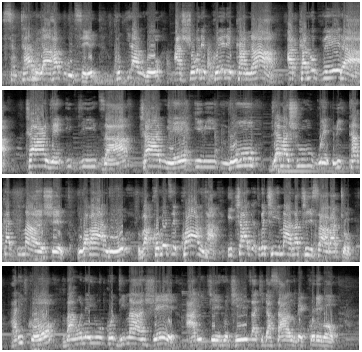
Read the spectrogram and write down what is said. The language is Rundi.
satani yahagurutse kugira ngo ashobore kwerekana akanovera canke ibyiza canke ibintu by'amashurwe bitaka dimanshe ngo abantu bakomeze kwanka icagezwe cy’Imana cyisabato ariko babone yuko dimanshe ari ikintu ciza kidasanzwe kuri bo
